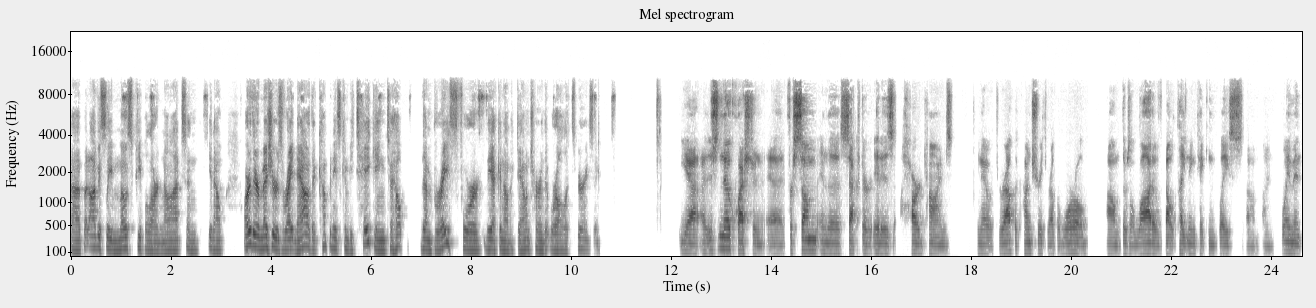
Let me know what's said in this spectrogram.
uh, but obviously most people are not. And you know, are there measures right now that companies can be taking to help them brace for the economic downturn that we're all experiencing? Yeah, uh, there's no question. Uh, for some in the sector, it is hard times. You know, throughout the country, throughout the world, um, there's a lot of belt tightening taking place, um, unemployment,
